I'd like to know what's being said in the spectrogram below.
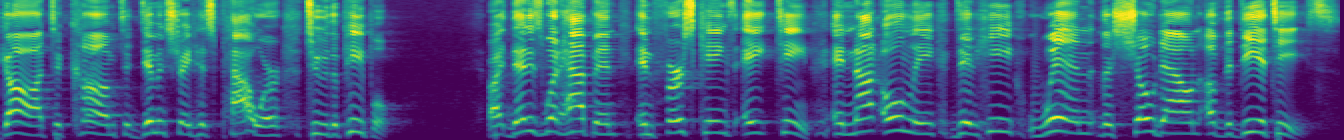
God to come to demonstrate his power to the people. All right, that is what happened in 1 Kings 18. And not only did he win the showdown of the deities,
